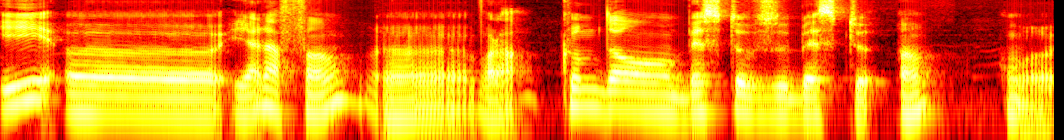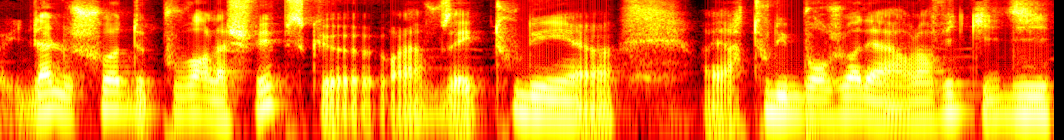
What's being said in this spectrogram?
Et, et à la fin, voilà, comme dans Best of the Best 1, euh, il a le choix de pouvoir l'achever parce que voilà, vous avez tous les, euh, tous les bourgeois derrière leur vide qui dit,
